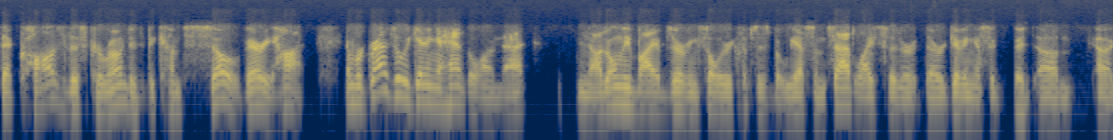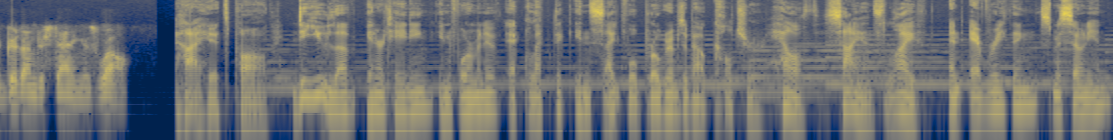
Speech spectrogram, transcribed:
that cause this corona to become so very hot? And we're gradually getting a handle on that, not only by observing solar eclipses, but we have some satellites that are that are giving us a good um, uh, good understanding as well. Hi, it's Paul. Do you love entertaining, informative, eclectic, insightful programs about culture, health, science, life, and everything Smithsonian?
